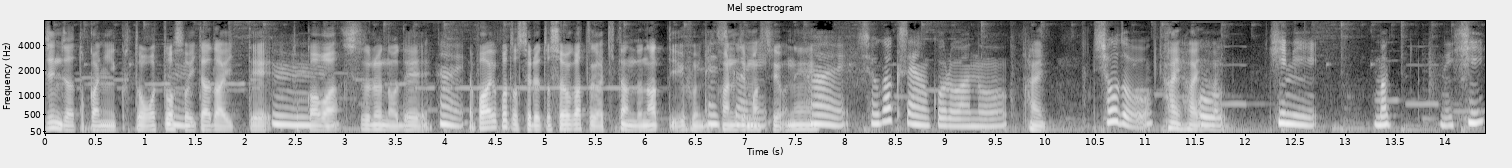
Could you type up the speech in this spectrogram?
神社とかに行くとおとそいただいてとかはするので、うんうんやっぱああいうことすると正月が来たんだなっていうふうに感じますよね。はい、小学生の頃あの、はい、書道を火に、まね、火？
